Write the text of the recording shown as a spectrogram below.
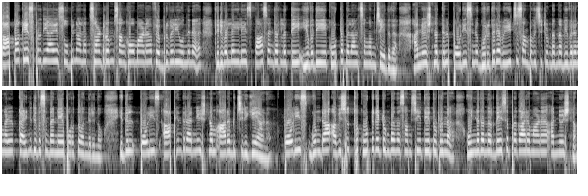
കാപ്പ കേസ് പ്രതിയായ സുബിൻ അലക്സാണ്ടറും സംഘവുമാണ് ഫെബ്രുവരി ഒന്നിന് തിരുവല്ലയിലെ സ്പാ സെന്ററിലെത്തി യുവതിയെ കൂട്ടബലാത്സംഗം ചെയ്തത്. അന്വേഷണത്തിൽ പോലീസിന് ഗുരുതര വീഴ്ച സംഭവിച്ചിട്ടുണ്ടെന്ന വിവരങ്ങൾ കഴിഞ്ഞ ദിവസം തന്നെ പുറത്തു വന്നിരുന്നു ഇതിൽ പോലീസ് ആഭ്യന്തര അന്വേഷണം ആരംഭിച്ചിരിക്കുകയാണ്. പോലീസ് ഗുണ്ട അവിശുദ്ധ കൂട്ടുകെട്ടുണ്ടെന്ന സംശയത്തെ തുടർന്ന് ഉന്നത നിർദ്ദേശപ്രകാരമാണ് അന്വേഷണം.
